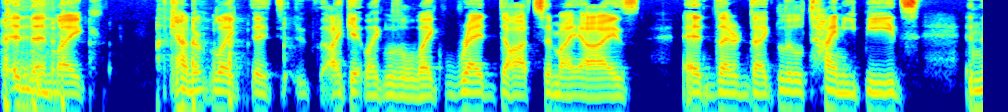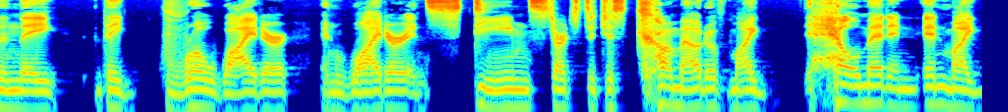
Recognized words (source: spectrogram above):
and then like, kind of like it, I get like little like red dots in my eyes, and they're like little tiny beads, and then they they grow wider and wider, and steam starts to just come out of my helmet and and my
